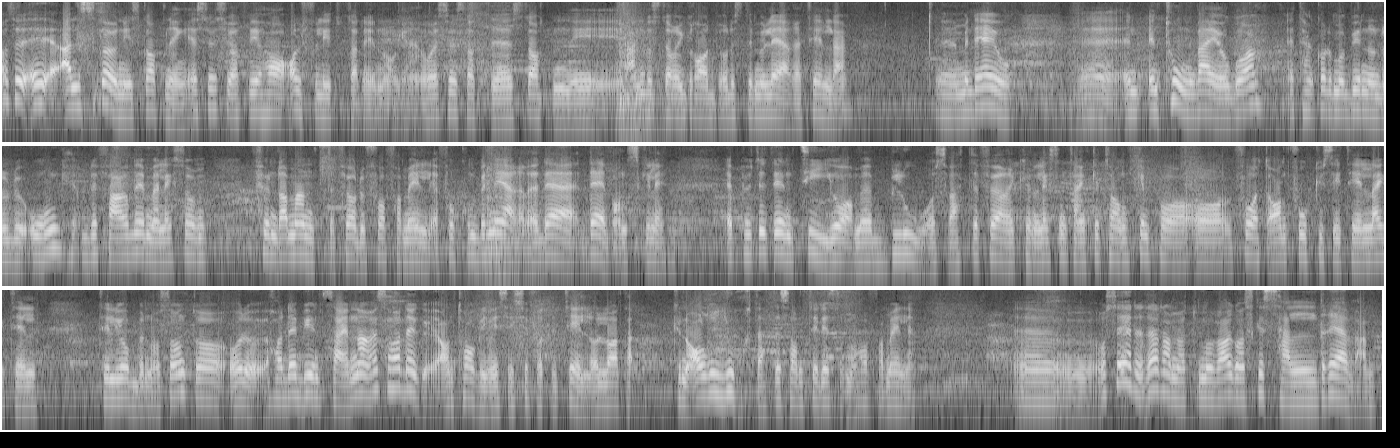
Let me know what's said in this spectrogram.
Altså, Jeg elsker jo nyskapning. Jeg syns jo at vi har altfor lite av det i Norge. Og jeg syns at eh, staten i enda større grad burde stimulere til det. Eh, men det er jo eh, en, en tung vei å gå. Jeg tenker du må begynne når du er ung. Bli ferdig med liksom fundamentet før du får familie. For å kombinere det, det, det er vanskelig. Jeg puttet inn ti år med blod og svette før jeg kunne liksom tenke tanken på å få et annet fokus i tillegg til til jobben og sånt. Og, og hadde jeg begynt seinere, så hadde jeg antageligvis ikke fått det til. Og la, kunne aldri gjort dette samtidig som å ha familie. Uh, og så er det det der med at du må være ganske selvdreven.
